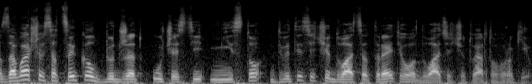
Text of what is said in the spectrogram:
Завершився цикл бюджет участі місто 2023-2024 років.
